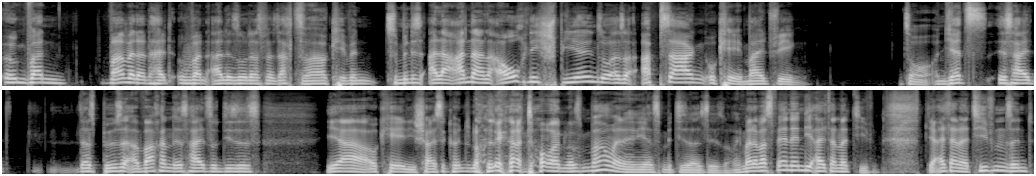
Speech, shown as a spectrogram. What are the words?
irgendwann waren wir dann halt irgendwann alle so, dass man sagt, so, okay, wenn zumindest alle anderen auch nicht spielen, so, also absagen, okay, meinetwegen. So, und jetzt ist halt das böse Erwachen ist halt so dieses, ja, okay, die Scheiße könnte noch länger dauern. Was machen wir denn jetzt mit dieser Saison? Ich meine, was wären denn die Alternativen? Die Alternativen sind,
